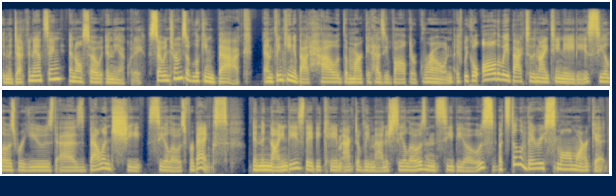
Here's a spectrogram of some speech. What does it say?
in the debt financing and also in the equity. So in terms of looking back, and thinking about how the market has evolved or grown. If we go all the way back to the 1980s, CLOs were used as balance sheet CLOs for banks. In the 90s, they became actively managed CLOs and CBOs, but still a very small market.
